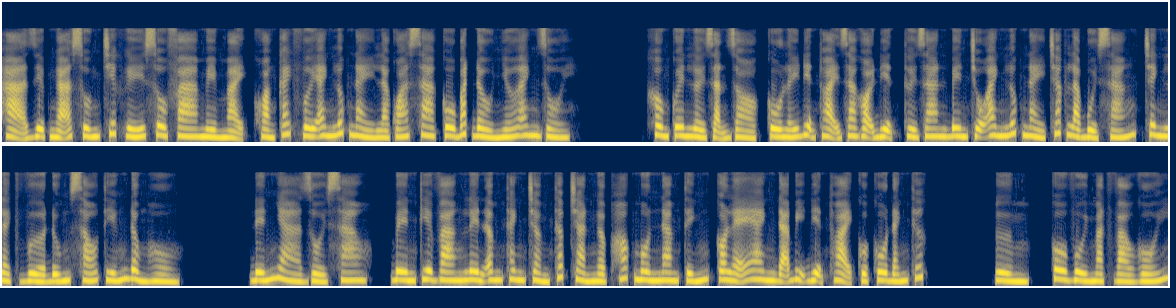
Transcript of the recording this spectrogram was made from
Hạ Diệp ngã xuống chiếc ghế sofa mềm mại, khoảng cách với anh lúc này là quá xa cô bắt đầu nhớ anh rồi. Không quên lời dặn dò, cô lấy điện thoại ra gọi điện, thời gian bên chỗ anh lúc này chắc là buổi sáng, tranh lệch vừa đúng 6 tiếng đồng hồ. Đến nhà rồi sao? Bên kia vang lên âm thanh trầm thấp tràn ngập hormone nam tính, có lẽ anh đã bị điện thoại của cô đánh thức. Ừm, cô vùi mặt vào gối.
